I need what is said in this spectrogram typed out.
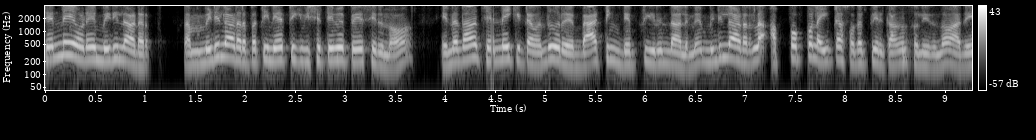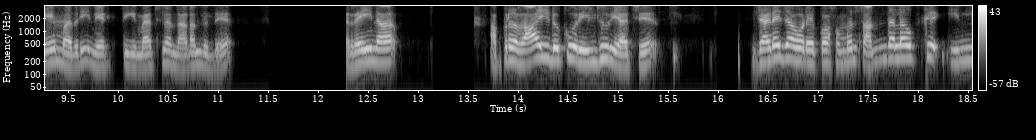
சென்னையோடைய மிடில் ஆர்டர் நம்ம மிடில் ஆர்டர் பத்தி நேத்திக்கு விஷயத்தையுமே பேசியிருந்தோம். என்னதான் சென்னை கிட்ட வந்து ஒரு பேட்டிங் டெப்த் இருந்தாலுமே மிடில் ஆர்டர்ல அப்பப்போ லைட்டா சொதப்பி இருக்காங்கன்னு சொல்லியிருந்தோம். அதே மாதிரி நேற்று மேட்ச்ல நடந்தது. ரெய்னா அப்புறம் ராயுடுக்கு ஒரு இன்ஜுரி ஆச்சு. ஜடேஜாவுடைய பெர்ஃபார்மன்ஸ் அந்த அளவுக்கு இல்ல.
